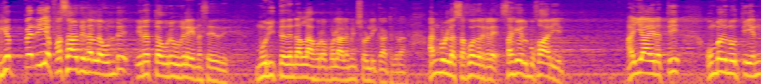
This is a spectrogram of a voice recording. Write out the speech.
மிகப்பெரிய ஃபசாதுகளில் உண்டு இரத்த உறவுகளை என்ன செய்தது? முறித்தது என்று அல்லாஹ் ரபுல் ஆலமீன் சொல்லி காட்டுகிறான். அன்புள்ள சகோதரர்களே சஹேல் புகாரியில் ஐயாயிரத்தி ஒன்பது நூற்றி எண்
